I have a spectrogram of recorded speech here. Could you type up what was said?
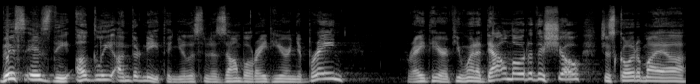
This is The Ugly Underneath, and you're listening to Zombo right here in your brain right here. If you want to download of the show, just go to my uh,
